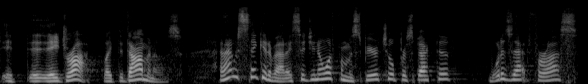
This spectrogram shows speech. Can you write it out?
it, it, they drop like the dominoes. And I was thinking about it. I said, you know what, from a spiritual perspective, what is that for us?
